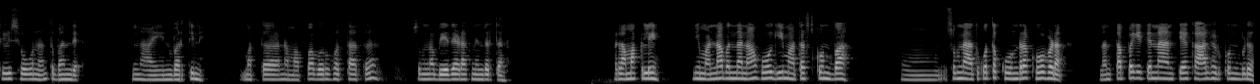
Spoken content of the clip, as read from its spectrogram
ತಿಳಿಸಿ ಹೋಗೋಣ ಅಂತ ಬಂದೆ. ನಾ ಏನ್ ಬರ್ತೀನಿ ಮತ್ತು ನಮ್ಮಪ್ಪ ಬರು ಹೊತ್ತಾತ ಸುಮ್ಮನೆ ಬೇದಾಡಕ್ಕೆ ನಿಂದಿರ್ತಾನೆ. ರಾಮಕ್ಕಲಿ ನಿಮ್ಮ ಅಣ್ಣ ಬಂದಾನ ಹೋಗಿ ಮಾತಾಡ್ಸ್ಕೊಂಡು ಬಾ. ಸುಮ್ಮನೆ ಅದಕ್ಕೋತ ಕುಂಡ್ರಕ್ಕೆ ಹೋಗ್ಬೇಡ. ನನ್ನ ತಪ್ಪಾಗೈತೆನ ಅಂತ ಕಾಲು ಹಿಡ್ಕೊಂಡು ಬಿಡು.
